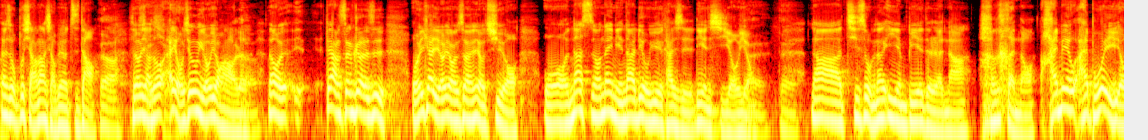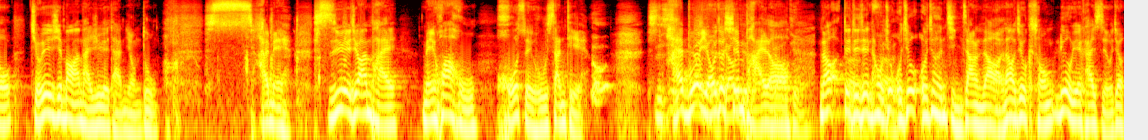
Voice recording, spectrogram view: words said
但是我不想让小朋友知道，对啊。所以我想说，哎、我就用游泳好了。那我非常深刻的是，我一开始游泳的时候很有趣哦。我那时候那年在六月开始练习游泳，对对那其实我们那个 EMBA 的人啊，很狠哦，还没有还不会游九月先帮我安排日月潭泳渡，还没十月就安排梅花湖、活水湖、三铁。还不会游就先排了哦，然后对对对，然后我就我就我就很紧张，你知道吗？然后我就从六月开始，我就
